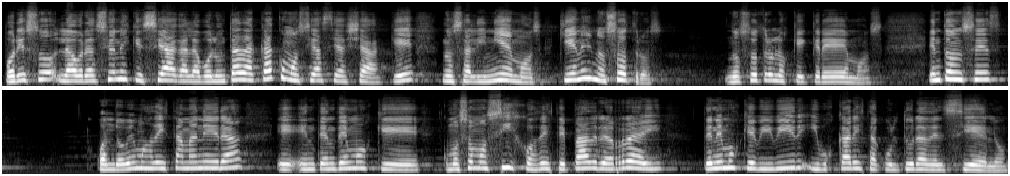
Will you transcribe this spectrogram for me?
Por eso la oración es que se haga la voluntad acá como se hace allá, que nos alineemos. ¿Quiénes? Nosotros, nosotros los que creemos. Entonces, cuando vemos de esta manera, eh, entendemos que como somos hijos de este Padre Rey, tenemos que vivir y buscar esta cultura del cielo.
